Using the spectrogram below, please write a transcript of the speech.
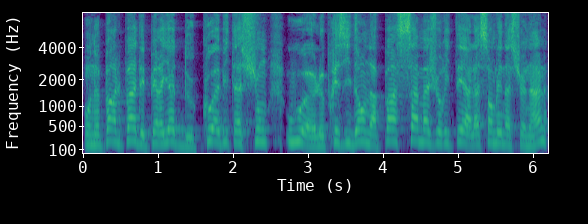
On ne parle pas des périodes de cohabitation où euh, le président n'a pas sa majorité à l'Assemblée nationale.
